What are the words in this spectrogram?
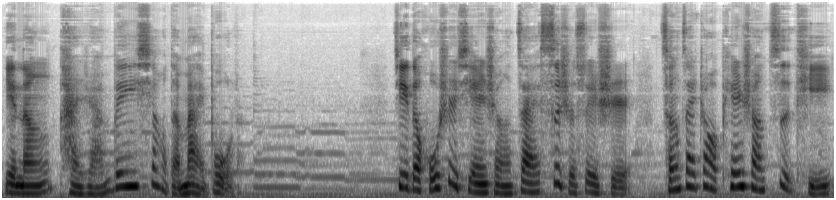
也能坦然微笑地迈步了。记得胡适先生在四十岁时，曾在照片上自题：“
